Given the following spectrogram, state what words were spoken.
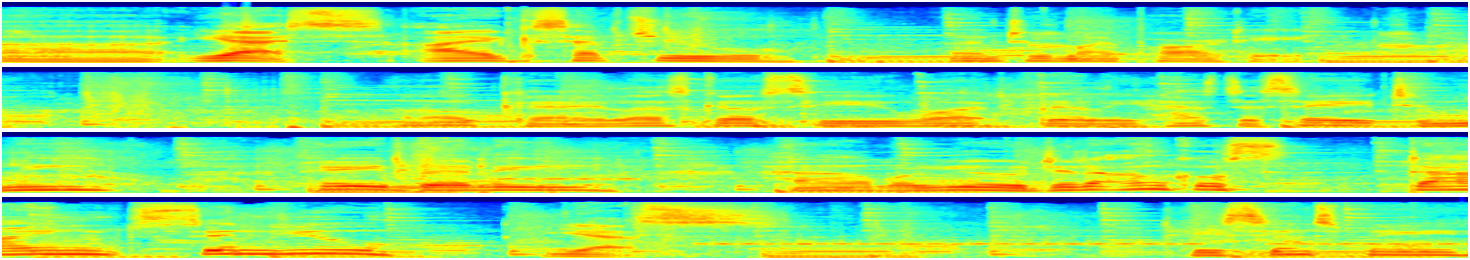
Uh, yes, I accept you into my party. Okay, let's go see what Billy has to say to me. Hey, Billy, how are you? Did Uncle Stein send you? Yes. He sent me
